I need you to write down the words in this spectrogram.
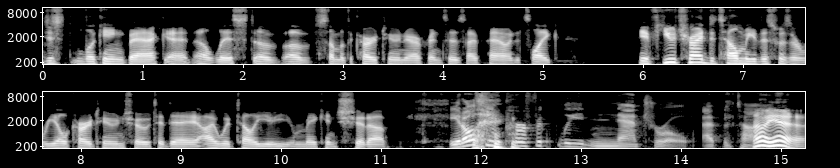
just looking back at a list of of some of the cartoon references I found it's like if you tried to tell me this was a real cartoon show today, I would tell you you're making shit up. it all seemed perfectly natural at the oh, time. Oh yeah.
